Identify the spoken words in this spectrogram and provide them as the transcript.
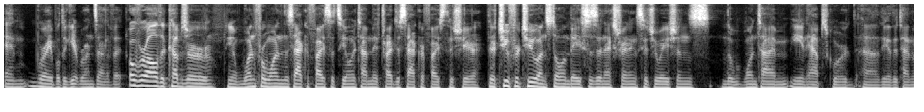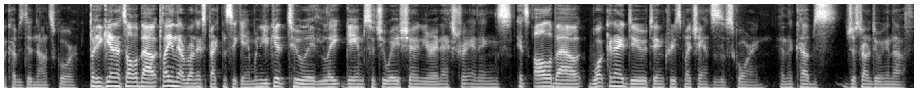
and were able to get runs out of it. Overall, the Cubs are, you know, one for one in the sacrifice. That's the only time they've tried to sacrifice this year. They're two for two on stolen bases in extra inning situations. The one time Ian Happ scored, uh, the other time the Cubs did not score. But again, it's all about playing that run expectancy game. When you get to a late game situation, you're in extra innings. It's all about what can I do to increase my chances of scoring, and the Cubs just aren't doing enough.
